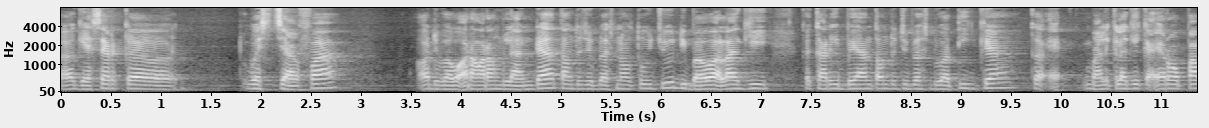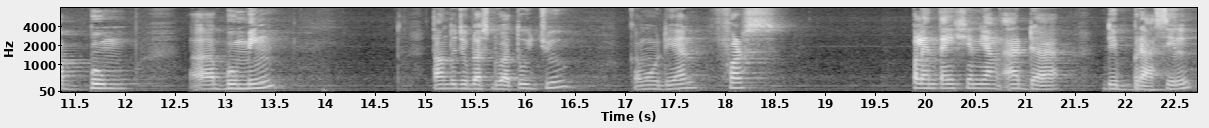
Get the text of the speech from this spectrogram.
uh, geser ke West Java oh dibawa orang-orang Belanda tahun 1707 dibawa lagi ke Karibean tahun 1723 ke e, balik lagi ke Eropa boom uh, booming tahun 1727 kemudian first plantation yang ada di Brasil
